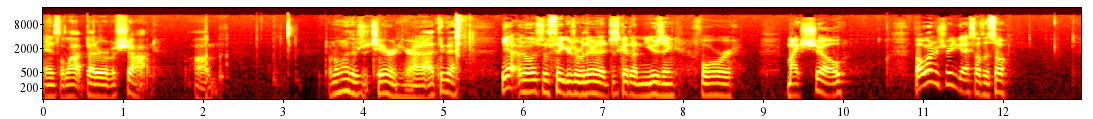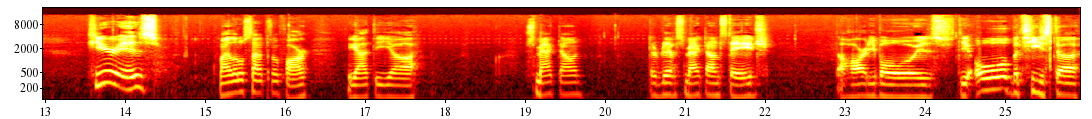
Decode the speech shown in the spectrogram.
And it's a lot better of a shot. Um, don't know why there's a chair in here. I, I think that, yeah, and those are the figures over there that I just got done using for my show. But I wanted to show you guys something. So here is my little setup so far. You got the uh, SmackDown, WWF SmackDown stage, the Hardy Boys, the old Batista,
